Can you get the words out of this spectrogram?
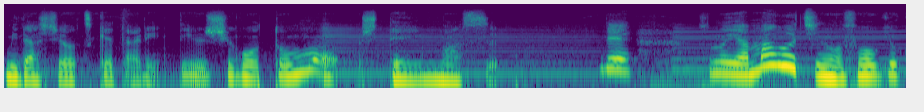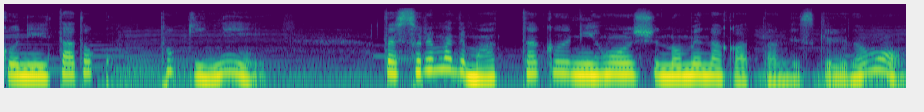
見出しをつけたりっていう仕事もしています。でその山口の総局にいた時に私それまで全く日本酒飲めなかったんですけれども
